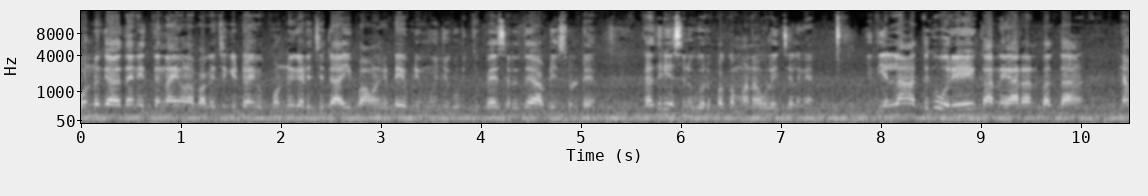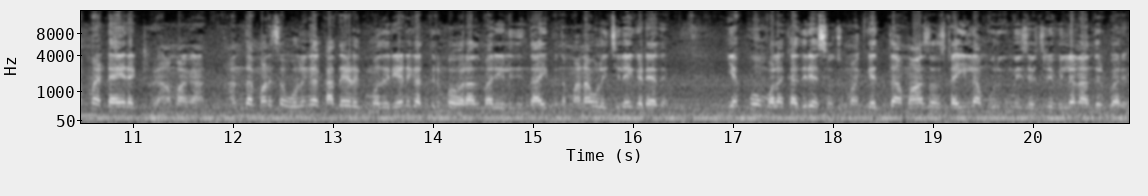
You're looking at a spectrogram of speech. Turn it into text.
பொண்ணுக்காக தானே இத்தனை நாள் இவனை பகைச்சிக்கிட்டோம் இப்போ பொண்ணு கிடைச்சிட்டா இப்போ அவன்கிட்ட எப்படி மூஞ்சி கொடுத்து பேசுறது? அப்படின்னு சொல்லிட்டு கதிரேசனுக்கு ஒரு பக்கம் மன உளைச்சலுங்க. இது எல்லாத்துக்கும் ஒரே காரணம் யாரான்னு பார்த்தா நம்ம டைரக்டர் ஆமாங்க. அந்த மனுஷன் ஒழுங்கா கதை எடுக்கும் போது ரேணுகா திரும்ப வராத மாதிரி எழுதியிருந்தா இப்போ இந்த மன உளைச்சலே கிடையாது. எப்பவும் போல கதிரேசன் சும்மா கெத்தா மாதம் ஸ்டைலா முருகு மீசி வச்சுட்டு வில்லனா இருந்திருப்பாரு.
